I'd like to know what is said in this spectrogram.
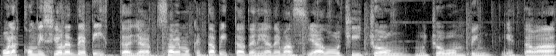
por las condiciones de pista. Ya sabemos que esta pista tenía demasiado chichón, mucho bumping y estaba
